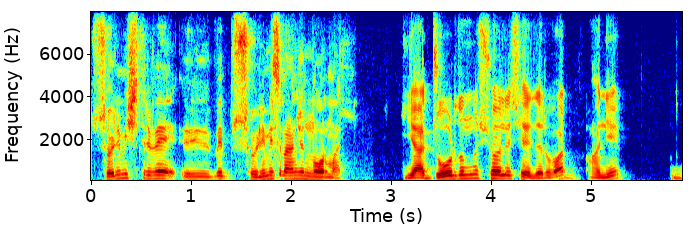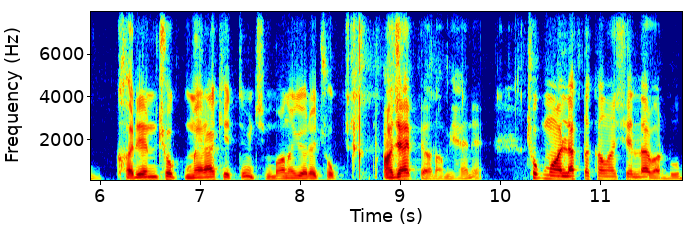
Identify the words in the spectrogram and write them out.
söylemiştir ve e, ve söylemesi bence normal. Ya Jordan'ın şöyle şeyleri var. Hani kariyerini çok merak ettiğim için bana göre çok acayip bir adam yani. Çok muallakta kalan şeyler var. Bu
